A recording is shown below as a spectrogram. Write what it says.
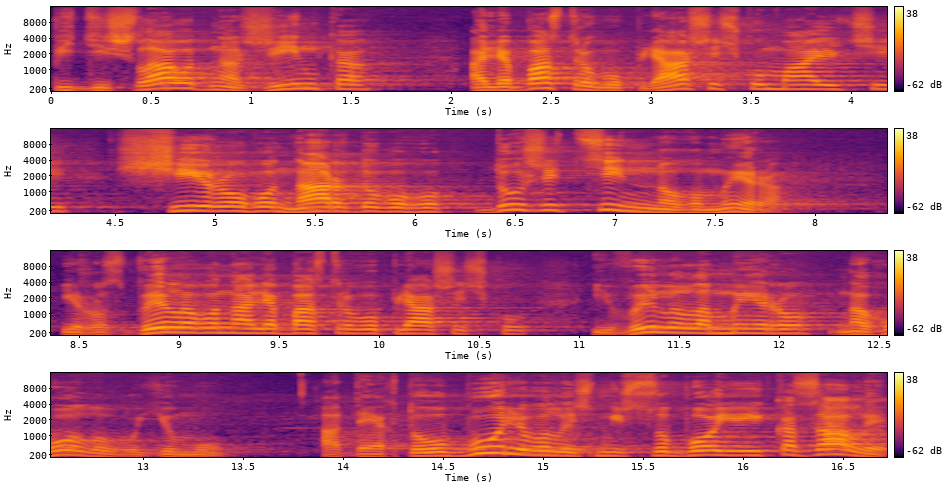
підійшла одна жінка, алябастрову пляшечку маючи, щирого, нардового, дуже цінного мира. І розбила вона алябастрову пляшечку і вилила миро на голову йому. А дехто обурювались між собою і казали,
